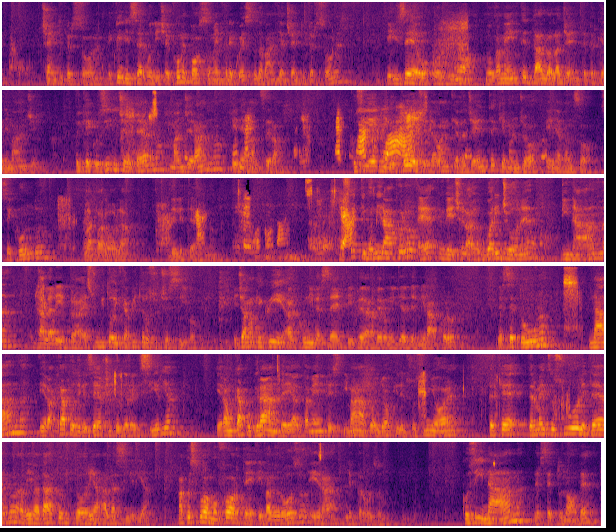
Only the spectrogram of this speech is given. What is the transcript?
100 persone. E quindi il servo dice, come posso mettere questo davanti a 100 persone? Eliseo ordinò nuovamente, dallo alla gente perché ne mangi, poiché così dice l'Eterno, mangeranno e ne avanzeranno. Così egli lo pose davanti alla gente che mangiò e ne avanzò, secondo la parola dell'Eterno. Il settimo miracolo è invece la guarigione di Naam dalla lebbra, è subito il capitolo successivo. Leggiamo anche qui alcuni versetti per avere un'idea del miracolo. Versetto 1, Naam era capo dell'esercito del re di Siria, era un capo grande e altamente stimato agli occhi del suo Signore, perché per mezzo suo l'Eterno aveva dato vittoria alla Siria. Ma quest'uomo forte e valoroso era leproso. Così Naam, versetto 9,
